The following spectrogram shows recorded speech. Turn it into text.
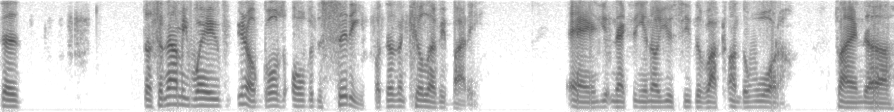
the the tsunami wave you know goes over the city but doesn't kill everybody, and you, next thing you know you see the rock underwater trying to uh,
